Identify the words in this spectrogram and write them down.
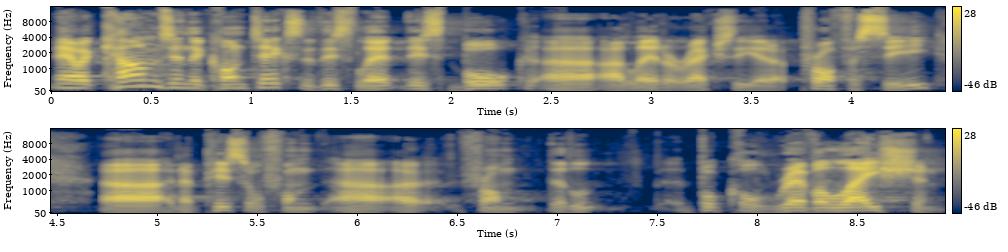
Now, it comes in the context of this, let, this book, uh, a letter, actually, a prophecy, uh, an epistle from, uh, uh from the book called Revelation.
